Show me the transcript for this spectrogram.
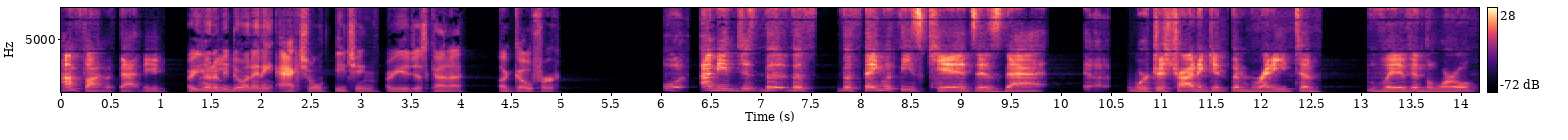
I'm fine with that, dude. Are you going to be doing any actual teaching or are you just kind of a gopher? Well, I mean, just the the the thing with these kids is that uh, we're just trying to get them ready to live in the world.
